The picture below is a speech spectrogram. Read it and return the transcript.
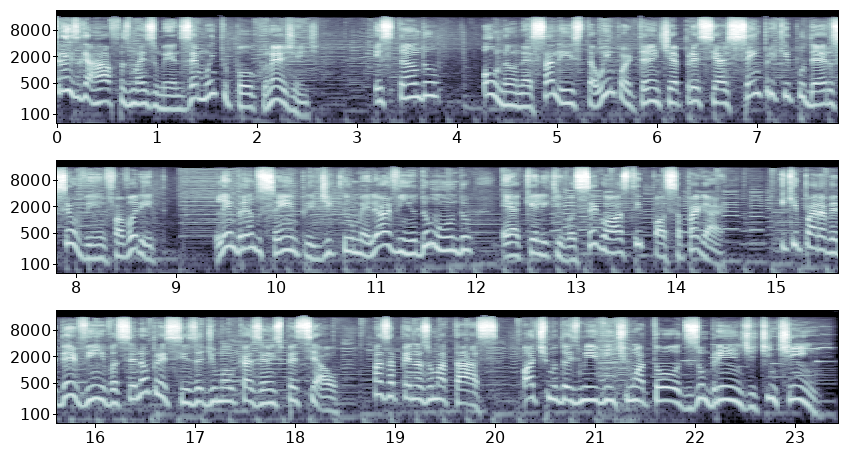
Três garrafas mais ou menos é muito pouco, né, gente? Estando ou não nessa lista, o importante é apreciar sempre que puder o seu vinho favorito. Lembrando sempre de que o melhor vinho do mundo é aquele que você gosta e possa pagar. E que para beber vinho você não precisa de uma ocasião especial, mas apenas uma taça. Ótimo 2021 a todos, um brinde, tchim-tchim! O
